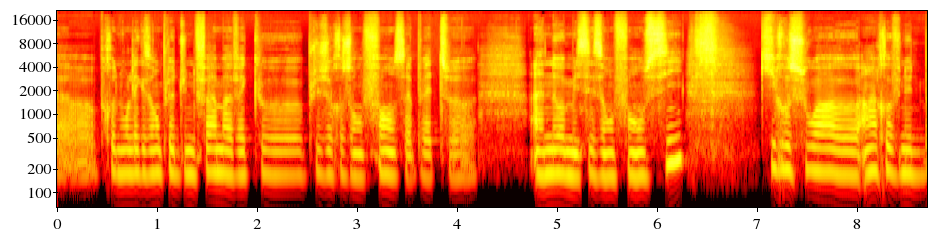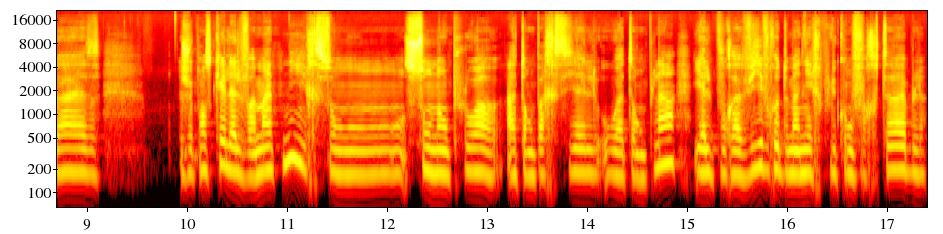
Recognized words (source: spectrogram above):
Euh, prenons l'exemple d'une femme avec euh, plusieurs enfants, ça peut être euh, un homme et ses enfants aussi, qui reçoit un revenu de base. Je pense qu'elle, elle va maintenir son, son emploi à temps partiel ou à temps plein et elle pourra vivre de manière plus confortable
